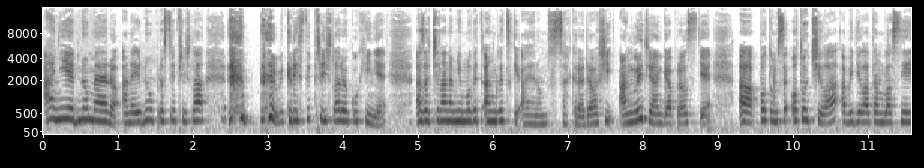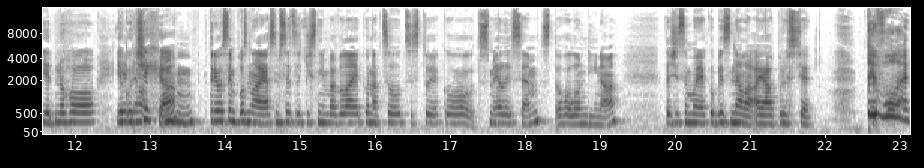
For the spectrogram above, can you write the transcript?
ani jedno jméno a najednou prostě přišla, Kristy přišla do kuchyně a začala na mě mluvit anglicky a jenom sakra, další angličanka prostě a potom se otočila a viděla tam vlastně jednoho jako Jednoho- Čecha, Mhm, kterého jsem poznala. Já jsem se totiž s ním bavila jako na celou cestu, jako směli jsem z toho Londýna. Takže jsem ho jakoby znala a já prostě, ty vole,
